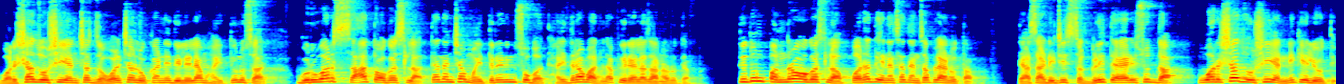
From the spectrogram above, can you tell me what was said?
वर्षा जोशी यांच्या जवळच्या लोकांनी दिलेल्या माहितीनुसार गुरुवार सात ऑगस्टला त्या त्यांच्या मैत्रिणींसोबत हैदराबादला फिरायला जाणार होत्या. तिथून पंधरा ऑगस्टला परत येण्याचा त्यांचा प्लॅन होता. त्यासाठीची सगळी तयारी सुद्धा वर्षा जोशी यांनी केली होती.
